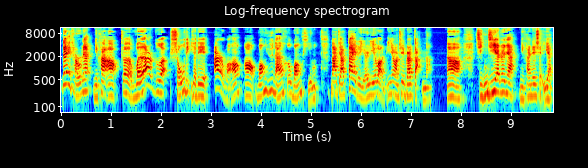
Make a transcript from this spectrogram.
那头呢，你看啊，这文二哥手底下的二王啊，王于南和王平那家带着人也往也往这边赶呢啊。紧接着呢，你看这谁呀？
